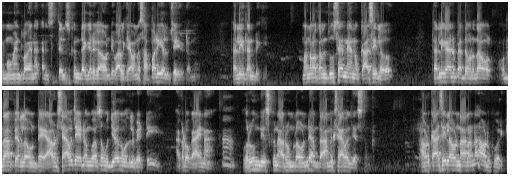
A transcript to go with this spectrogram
మూమెంట్లో అయినా కనీసం తెలుసుకుని దగ్గరగా ఉండి వాళ్ళకి ఏమైనా సపర్యలు చేయటము తల్లిదండ్రికి. మొన్న ఒకరిని చూశాను నేను కాశీలో. తల్లిగారు పెద్ద వృధా వృద్ధాప్యంలో ఉంటే ఆవిడ సేవ చేయడం కోసం ఉద్యోగం వదిలిపెట్టి అక్కడ ఒక ఆయన ఒక రూమ్ తీసుకుని ఆ రూమ్లో ఉండి అంత ఆమెకు సేవలు చేస్తున్నారు ఆవిడ కాశీలో ఉండాలన్న ఆవిడ కోరిక.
